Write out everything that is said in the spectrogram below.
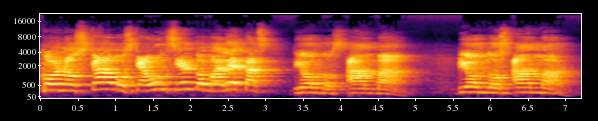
Conozcamos que aún siendo maletas, Dios nos ama. Dios nos ama.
